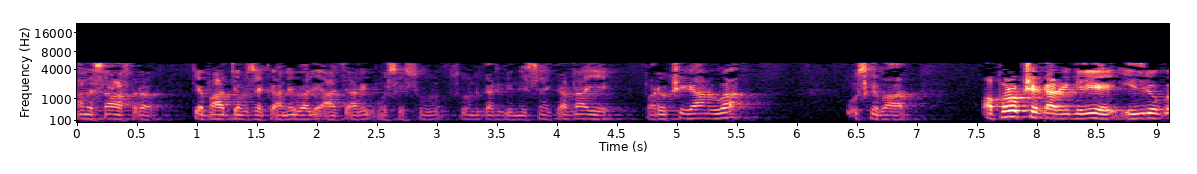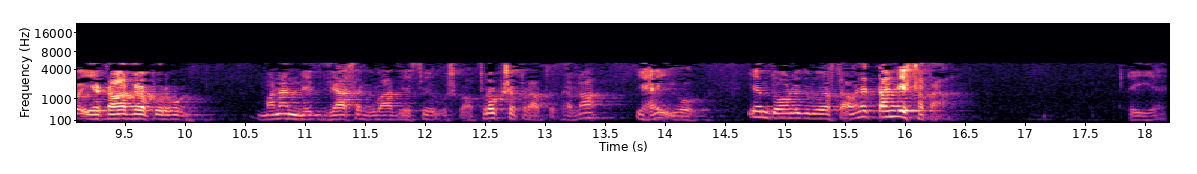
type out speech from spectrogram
माने शास्त्र के माध्यम से कहने वाले आचार्य मुझसे सुन करके निश्चय करना, ये परोक्ष ज्ञान हुआ। उसके बाद अपरोक्ष करने के लिए इंद्रियों को एकाग्र पूर्वक मनन, निध्यासन के बाद जैसे उसको अपरोक्ष प्राप्त करना, यह है योग। इन दोनों की व्यवस्था में तनिष्ठता यही है।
